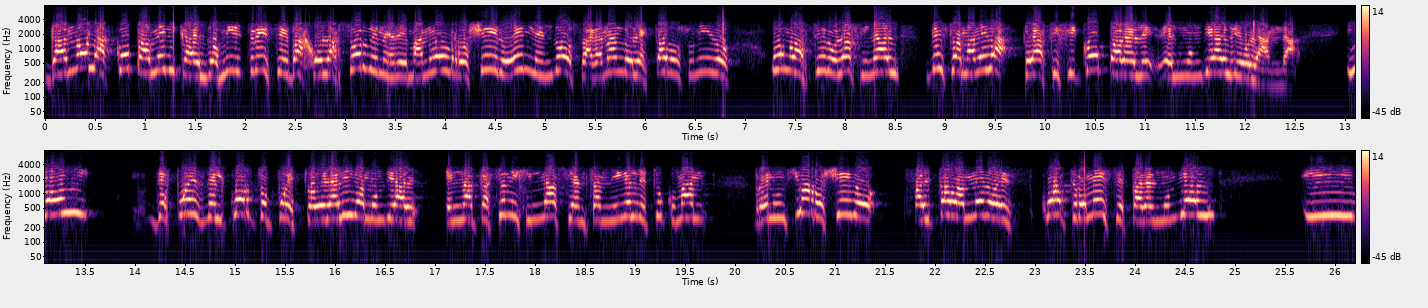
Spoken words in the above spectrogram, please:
ganó la Copa América del 2013 bajo las órdenes de Manuel Rollero en Mendoza, ganándole a Estados Unidos 1 a 0 la final. De esa manera clasificó para el, Mundial de Holanda. Y ahí, después del cuarto puesto de la Liga Mundial en natación y gimnasia en San Miguel de Tucumán, renunció Rollero, faltaban menos de cuatro meses para el Mundial y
